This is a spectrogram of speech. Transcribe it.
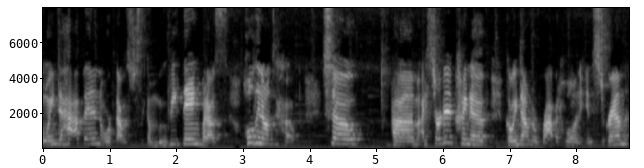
going to happen or if that was just like a movie thing, but I was holding on to hope. So um, I started kind of going down a rabbit hole on Instagram.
